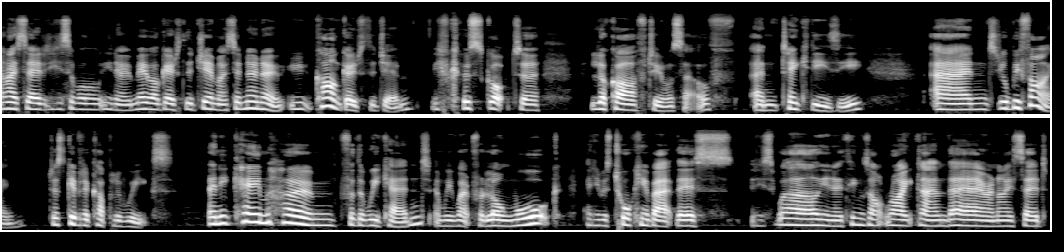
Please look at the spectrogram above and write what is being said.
And I said, he said, well, you know, maybe I'll go to the gym. I said, no, no, you can't go to the gym. You've just got to look after yourself and take it easy, and you'll be fine. Just give it a couple of weeks. And he came home for the weekend, and we went for a long walk. And he was talking about this. And he said, well, you know, things aren't right down there. And I said,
